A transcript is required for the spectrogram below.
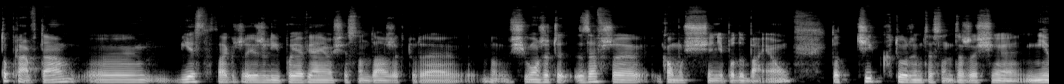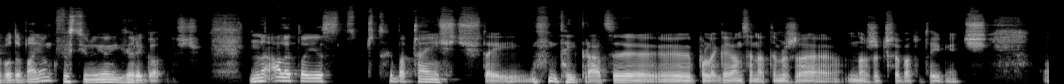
To prawda. Jest tak, że jeżeli pojawiają się sondaże, które no, siłą rzeczy zawsze komuś się nie podobają, to ci, którym te sondaże się nie podobają, kwestionują ich wiarygodność. No ale to jest chyba część tej, tej pracy y, polegająca na tym, że, no, że trzeba tutaj mieć y,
